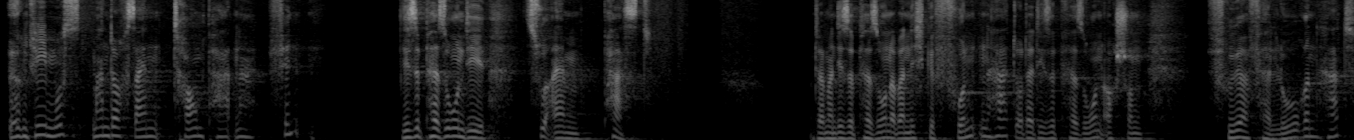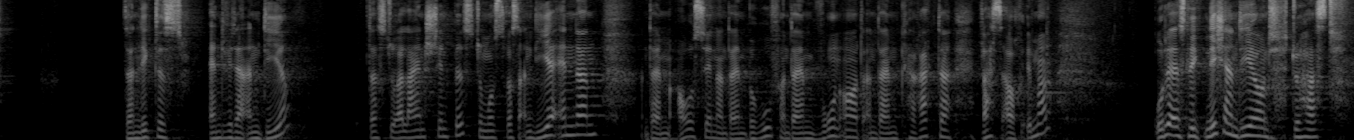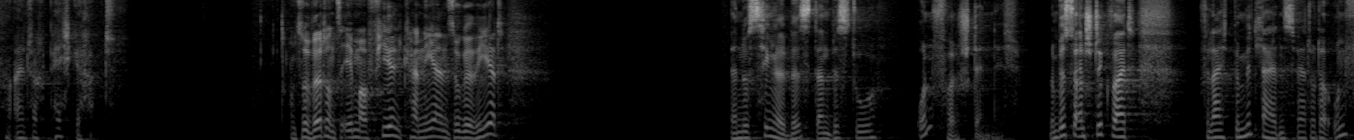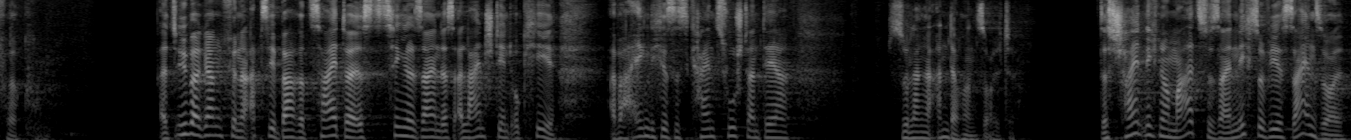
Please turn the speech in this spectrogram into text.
irgendwie muss man doch seinen Traumpartner finden. Diese Person, die zu einem passt. Und wenn man diese Person aber nicht gefunden hat oder diese Person auch schon früher verloren hat, dann liegt es entweder an dir, dass du alleinstehend bist, du musst was an dir ändern, an deinem Aussehen, an deinem Beruf, an deinem Wohnort, an deinem Charakter, was auch immer. Oder es liegt nicht an dir und du hast einfach Pech gehabt. Und so wird uns eben auf vielen Kanälen suggeriert, wenn du Single bist, dann bist du unvollständig. Dann bist du ein Stück weit vielleicht bemitleidenswert oder unvollkommen. Als Übergang für eine absehbare Zeit, da ist Single-Sein, das alleinstehend okay. Aber eigentlich ist es kein Zustand, der so lange andauern sollte. Das scheint nicht normal zu sein, nicht so wie es sein soll.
